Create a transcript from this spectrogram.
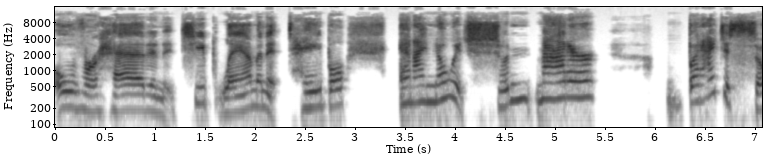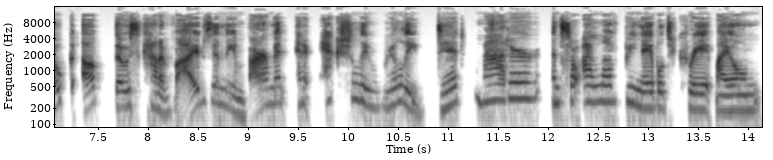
overhead and a cheap laminate table. And I know it shouldn't matter, but I just soak up those kind of vibes in the environment and it actually really did matter. And so I love being able to create my own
